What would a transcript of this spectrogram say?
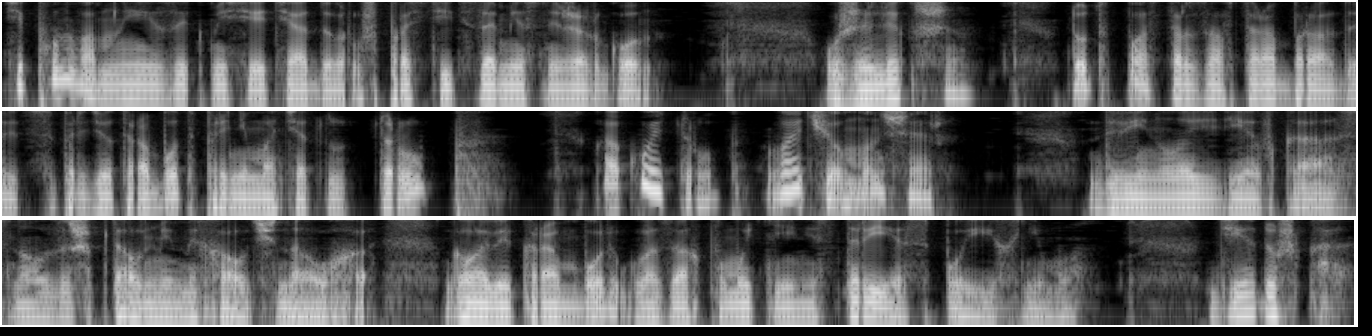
Типун вам на язык, месье Теодор, уж простите за местный жаргон. Уже легче. Тот пастор завтра обрадуется, придет работу принимать, тут труп. Какой труп? Вы о чем, mon cher? Двинулась девка, снова зашептал мне Михалыч на ухо. В голове карамболь, в глазах помутнение, стресс по-ихнему. «Дедушка!»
